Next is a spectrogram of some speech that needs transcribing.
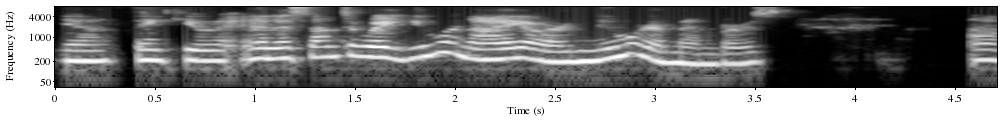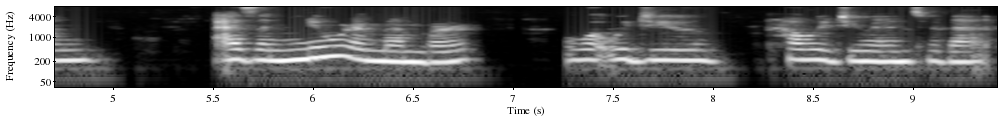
Yeah, thank you. And Asantwa, you and I are newer members. Um, as a newer member, what would you, how would you answer that?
